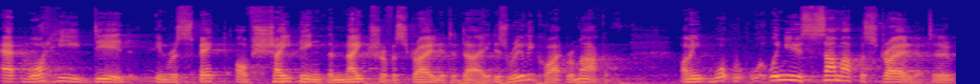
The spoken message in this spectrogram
at what he did in respect of shaping the nature of Australia today, it is really quite remarkable. I mean, when you sum up Australia to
